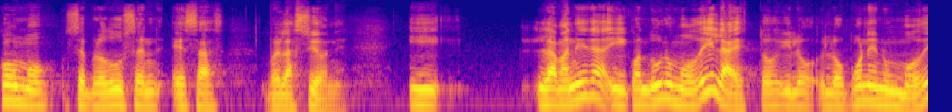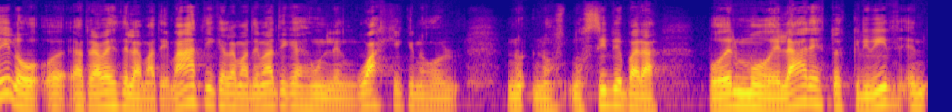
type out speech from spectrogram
cómo se producen esas relaciones. Y la manera, y cuando uno modela esto y lo, pone en un modelo eh, a través de la matemática, la matemática es un lenguaje que nos, sirve para poder modelar esto, escribir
